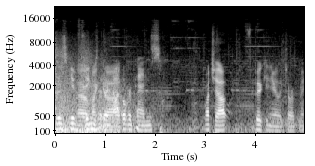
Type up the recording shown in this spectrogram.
Please give Oh things that are not God. over pens. Watch out. Spooky nearly torped me.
